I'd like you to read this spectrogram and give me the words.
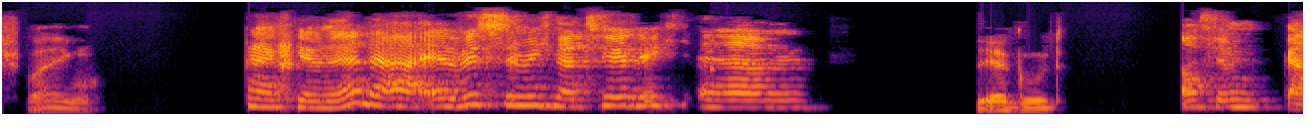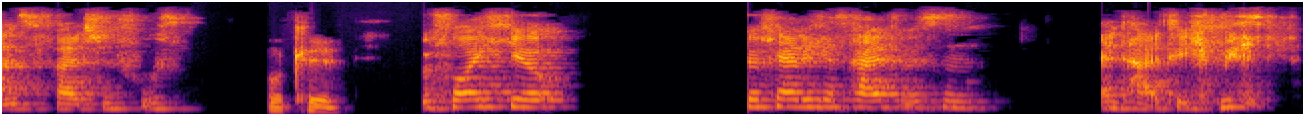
Schweigen. Danke, ne? Da erwischte mich natürlich ähm, sehr gut auf dem ganz falschen Fuß. Okay. Bevor ich hier gefährliches Halbwissen enthalte ich mich.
